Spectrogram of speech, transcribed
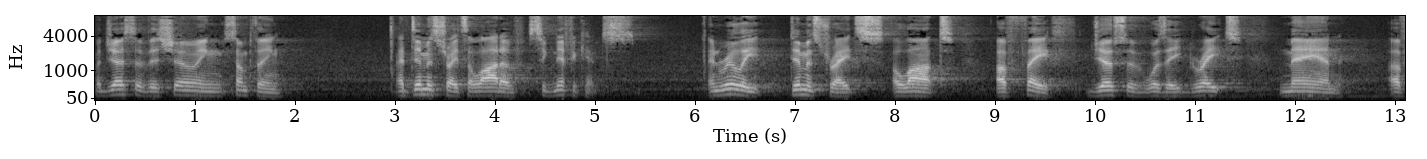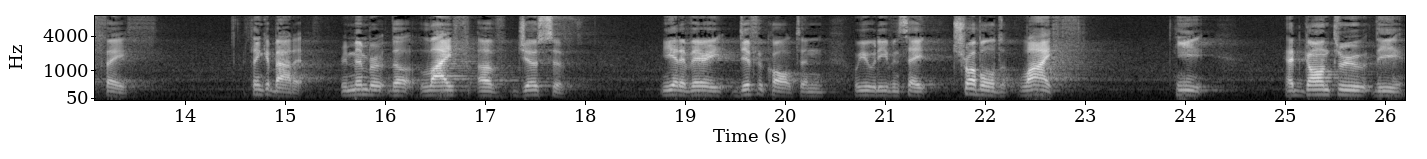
But Joseph is showing something that demonstrates a lot of significance and really demonstrates a lot of faith. Joseph was a great man of faith. Think about it. Remember the life of Joseph. He had a very difficult and we would even say troubled life. He had gone through the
